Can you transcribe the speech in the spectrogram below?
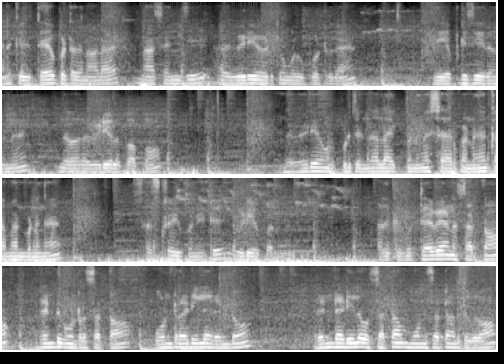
எனக்கு இது தேவைப்பட்டதுனால நான் செஞ்சு அதை வீடியோ எடுத்து உங்களுக்கு போட்டிருக்கேன். இது எப்படி செய்கிறதுன்னு இந்த வர வீடியோவில் பார்ப்போம். இந்த வீடியோ உங்களுக்கு பிடிச்சிருந்தா லைக் பண்ணுங்கள் ஷேர் பண்ணுங்கள் கமெண்ட் பண்ணுங்கள் சப்ஸ்கிரைப் பண்ணிவிட்டு வீடியோ பாருங்கள் அதுக்கு தேவையான சட்டம் ரெண்டு ஒன்றரை சட்டம் ஒன்றரை அடியில் ரெண்டும் ரெண்டு அடியில் ஒரு சட்டம் மூணு சட்டம் எடுத்துக்கிறோம்.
